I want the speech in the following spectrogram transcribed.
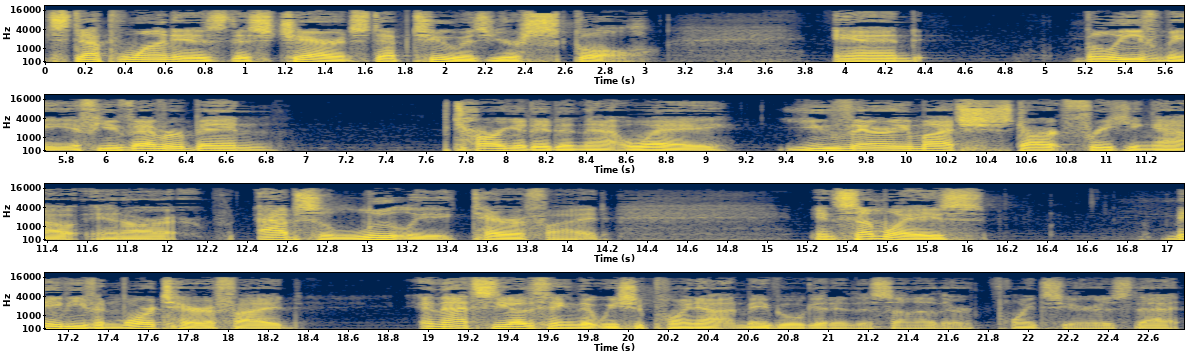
step 1 is this chair and step 2 is your skull. And believe me if you've ever been targeted in that way you very much start freaking out and are absolutely terrified. In some ways maybe even more terrified and that's the other thing that we should point out, and maybe we'll get into this on other points here, is that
